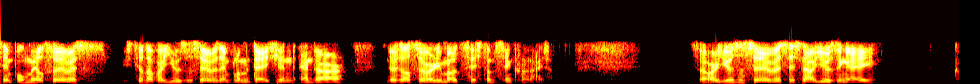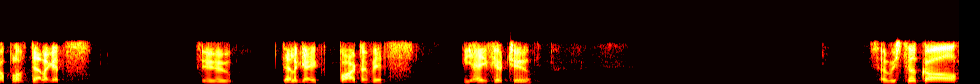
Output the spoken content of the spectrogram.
simple mail service. We still have a user service implementation, and our, there's also a remote system synchronizer. So our user service is now using a couple of delegates to delegate part of its behavior to. So we still call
